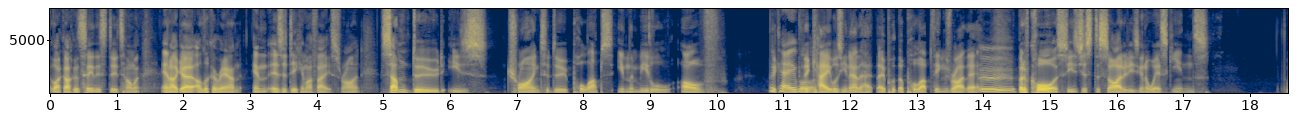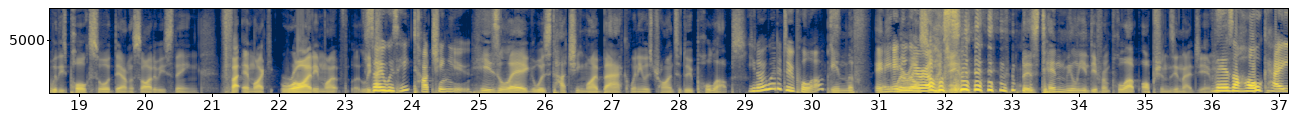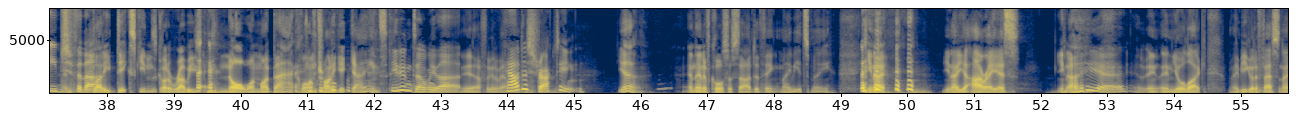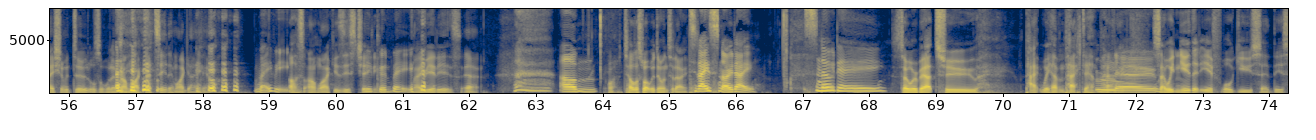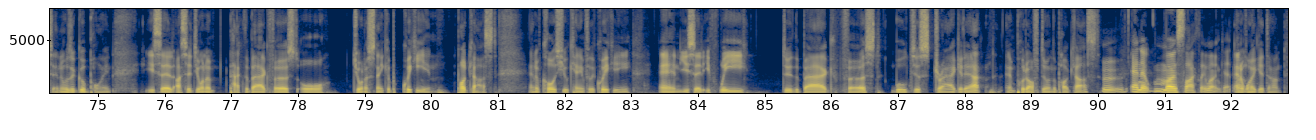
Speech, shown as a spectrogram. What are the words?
like I could see this dude's helmet. And I go, I look around and there's a dick in my face, right? Some dude is trying to do pull ups in the middle of The, cable. the cables. You know, they, they put the pull up things right there. Mm. But of course, he's just decided he's going to wear skins with his pork sword down the side of his thing, fa- and like right in my. So was he touching you? his leg was touching my back when he was trying to do pull ups. You know where to do pull ups? In the f- anywhere, Anywhere else, in the gym, there's ten million different pull up options in that gym. There's a whole cage for that. Bloody dick skin's got to rub his knob on my back while I'm trying to get gains. you didn't tell me that. Yeah, I forgot about How that. distracting. Yeah. And then of course I started to think maybe it's me. You know, you know your RAS, you know, Yeah. and, and you're like maybe you got a fascination with doodles or whatever. I'm like that's it. Am I gay now? Maybe. I was- I'm like, is this cheating? could be. Maybe it is. Yeah. Um, Well, tell us what we're doing today. today's snow day. Snow day. So we're about to pack. We haven't packed our bag. No. So we knew that if, well, you said this, and it was a good point. You said, I said, do you want to pack the bag first, or do you want to sneak a quickie in podcast? And of course, you're keen for the quickie, and you said if we do the bag first, we'll just drag it out and put off doing the podcast, Mm, and it most likely won't get and it won't get done.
